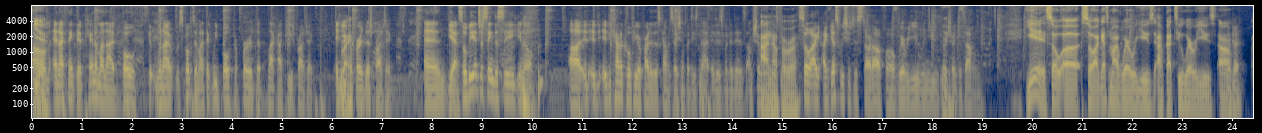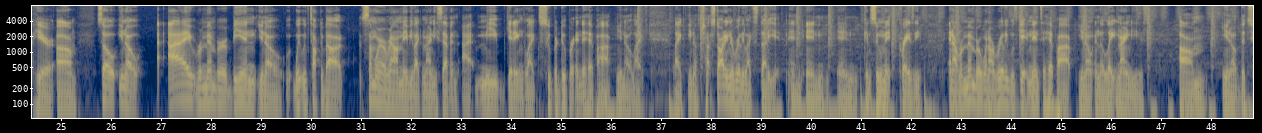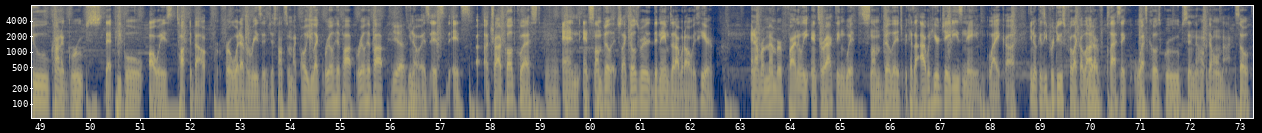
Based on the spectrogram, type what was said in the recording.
Um, Yeah. And I think that Panama and I both, when I spoke to him, I think we both preferred the Black Eyed Peas project, and you Right. preferred this project. And yeah, so it'll be interesting to see, you know. Uh, it, it, it'd be kind of cool if he were part of this conversation, but he's not. It is what it is. I'm sure. we I know, for real. So I, I guess we should just start off. Uh, where were you when you first heard this album? Yeah, so uh so I guess my where were yous, I've got two where were yous um Okay. here. Um so, you know, I remember being, you know, we we've talked about somewhere around maybe like 97 I me getting like super duper into hip hop, you know, like like, you know, tr- starting to really like study it and and and consume it crazy. And I remember when I really was getting into hip hop, you know, in the late 90s, um, you know, the two kind of groups that people always talked about for, for whatever reason, just on some like, oh, you like real hip hop, real hip hop. Yeah. You know, it's it's it's a tribe called Quest and and Slum Village. Like those were the names that I would always hear. And I remember finally interacting with Slum Village because I, I would hear JD's name, like, uh, you know, because he produced for like a lot Yeah. of classic West Coast groups and the the whole nine. So,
